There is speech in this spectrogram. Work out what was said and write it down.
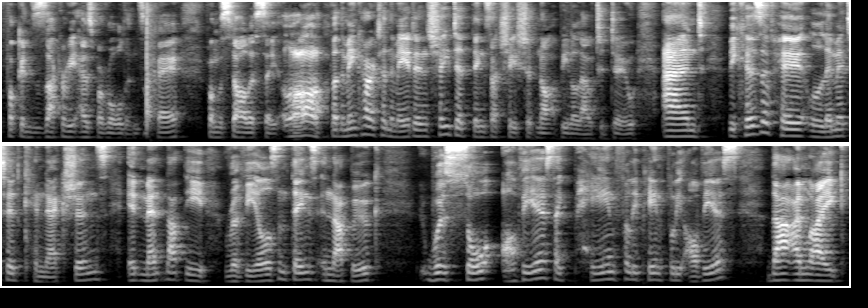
fucking Zachary Ezra Rollins, okay? From the Starless Sea. Ugh! But the main character in The Maiden, she did things that she should not have been allowed to do. And because of her limited connections, it meant that the reveals and things in that book was so obvious, like painfully, painfully obvious, that I'm like,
